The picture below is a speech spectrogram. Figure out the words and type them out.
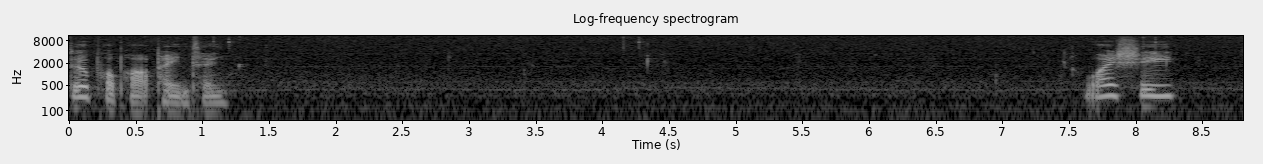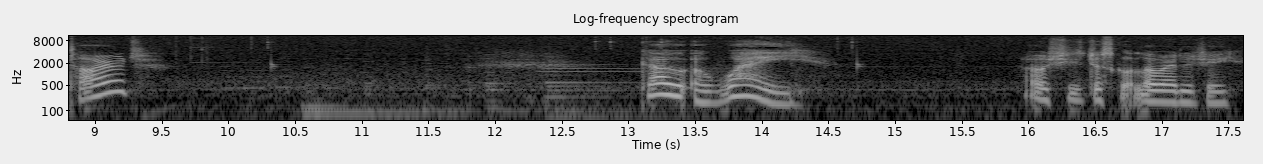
Do a pop art painting. Why is she tired? Go away. Oh, she's just got low energy.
